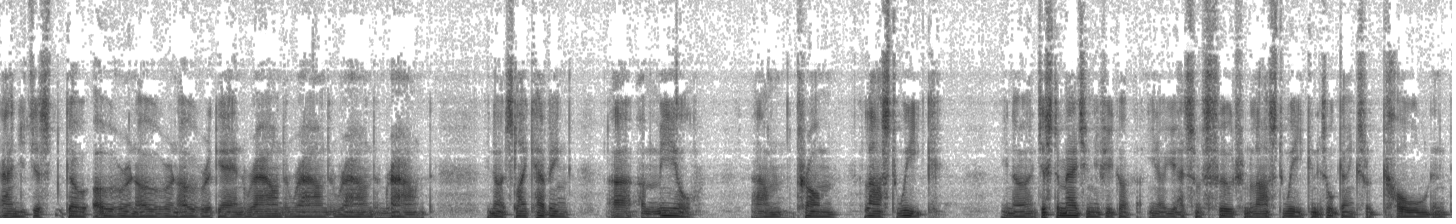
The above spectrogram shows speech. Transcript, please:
and you just go over and over and over again, round and round and round and round. You know, it's like having uh, a meal um, from last week. You know, just imagine if you got, you know, you had some food from last week and it's all going sort of cold and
